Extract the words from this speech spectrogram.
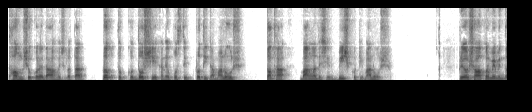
ধ্বংস করে দেওয়া হয়েছিল, তার প্রত্যক্ষ দোষী এখানে উপস্থিত প্রতিটা মানুষ তথা বাংলাদেশের বিশ কোটি মানুষ। প্রিয় সহকর্মীবৃন্দ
